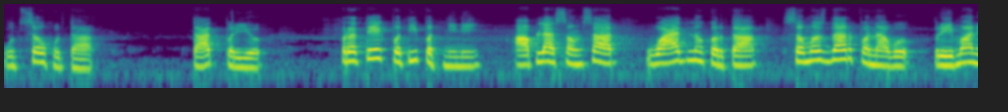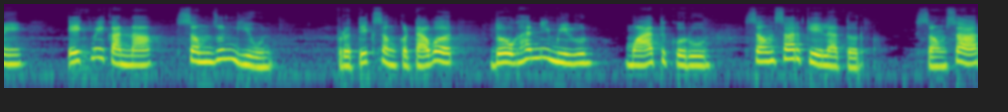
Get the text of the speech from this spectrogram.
उत्सव होता. तात्पर्य. प्रत्येक पती पत्नीने आपला संसार वाद न करता समजदारपणा व प्रेमाने एकमेकांना समजून घेऊन प्रत्येक संकटावर दोघांनी मिळून मात करून संसार केला तर संसार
